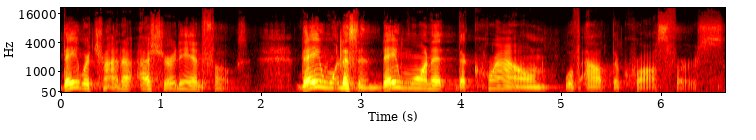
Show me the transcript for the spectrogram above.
They were trying to usher it in, folks. They listen, they wanted the crown without the cross first.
